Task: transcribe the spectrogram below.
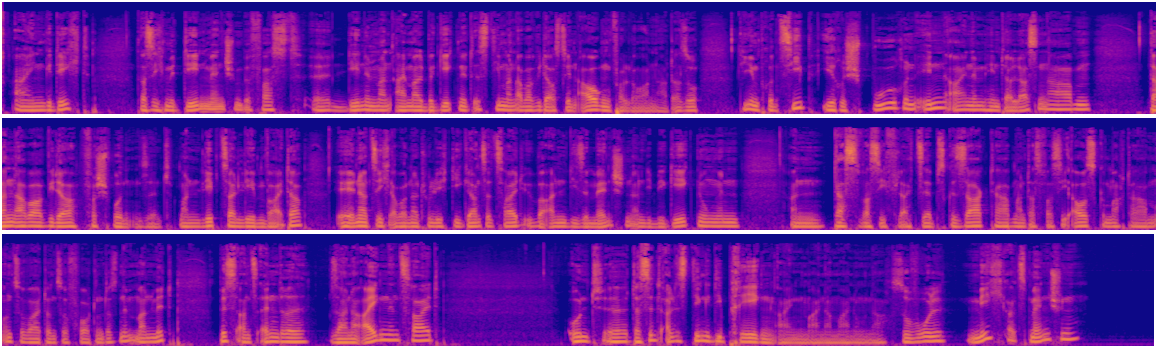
ein Gedicht, das sich mit den Menschen befasst, äh, denen man einmal begegnet ist, die man aber wieder aus den Augen verloren hat. Also die im Prinzip ihre Spuren in einem hinterlassen haben, dann aber wieder verschwunden sind. Man lebt sein Leben weiter, erinnert sich aber natürlich die ganze Zeit über an diese Menschen, an die Begegnungen, an das, was sie vielleicht selbst gesagt haben, an das, was sie ausgemacht haben und so weiter und so fort. Und das nimmt man mit bis ans Ende seiner eigenen Zeit und äh, das sind alles Dinge, die prägen einen meiner Meinung nach. Sowohl mich als Menschen,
